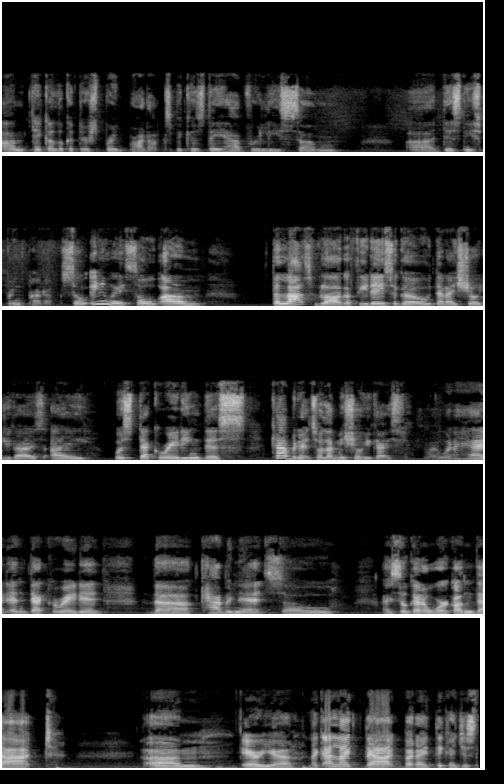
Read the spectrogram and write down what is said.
um, take a look at their spring products because they have released some uh, Disney spring products. So anyway, so um, the last vlog a few days ago that I showed you guys, I was decorating this cabinet. So let me show you guys. So I went ahead and decorated the cabinet. So I still got to work on that um, area. Like I like that, but I think I just,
